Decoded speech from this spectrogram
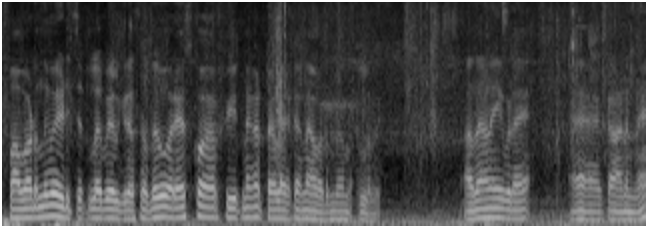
അപ്പോൾ അവിടെ നിന്ന് മേടിച്ചിട്ടുള്ള പേൾ ഗ്രാസ് അത് ഒരേ സ്ക്വയർ ഫീറ്റിന്റെ കട്ടകളായിട്ടാണ് അവിടെ നിന്ന് വന്നിട്ടുള്ളത്. അതാണ് ഇവിടെ കാണുന്നത്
